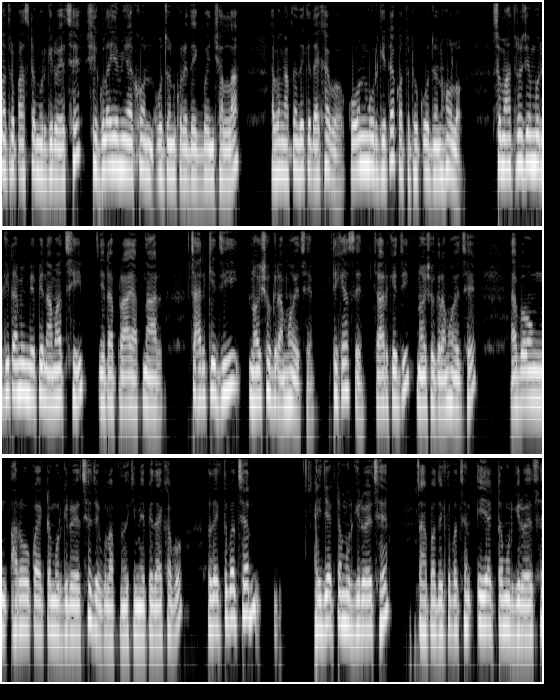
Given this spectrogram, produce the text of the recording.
মাত্র পাঁচটা মুরগি রয়েছে, সেগুলাই আমি এখন ওজন করে দেখব ইনশাল্লাহ এবং আপনাদেরকে দেখাবো কোন মুরগিটা কতটুকু ওজন হলো। সো মাত্র যে মুরগিটা আমি মেপে নামাচ্ছি, এটা প্রায় আপনার চার কেজি নয়শো গ্রাম হয়েছে। ঠিক আছে, চার কেজি, নয়শো গ্রাম হয়েছে এবং আরও কয়েকটা মুরগি রয়েছে যেগুলো আপনাদেরকে মেপে দেখাবো। তো দেখতে পাচ্ছেন, এই যে একটা মুরগি রয়েছে, তারপর দেখতে পাচ্ছেন এই একটা মুরগি রয়েছে,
